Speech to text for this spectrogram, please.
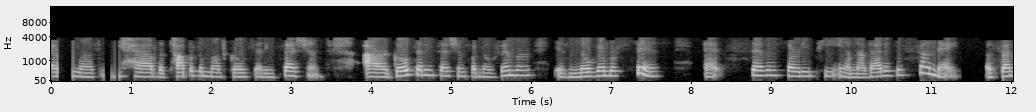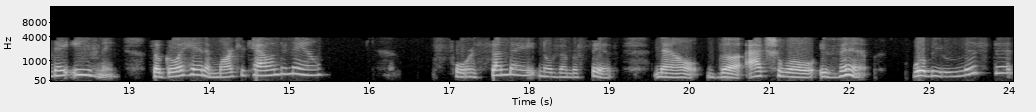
every month, we have the top of the month goal setting session. Our goal setting session for November is November 5th at 7.30 p.m. Now, that is a Sunday, a Sunday evening. So go ahead and mark your calendar now for Sunday, November 5th. Now, the actual event will be listed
